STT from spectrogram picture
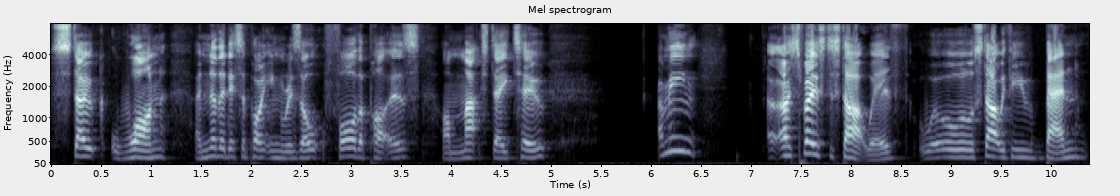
Stoke 1. Another disappointing result for the Potters on match day 2. I mean, I I suppose to start with, we'll we'll start with you, Ben.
